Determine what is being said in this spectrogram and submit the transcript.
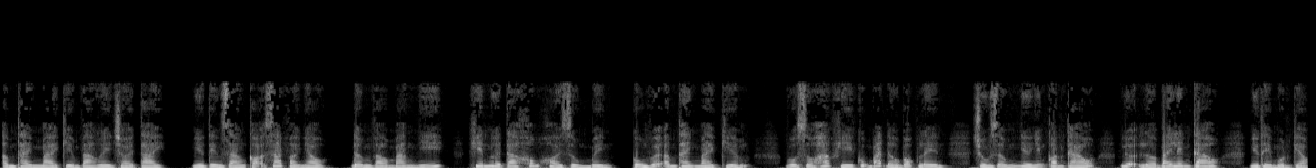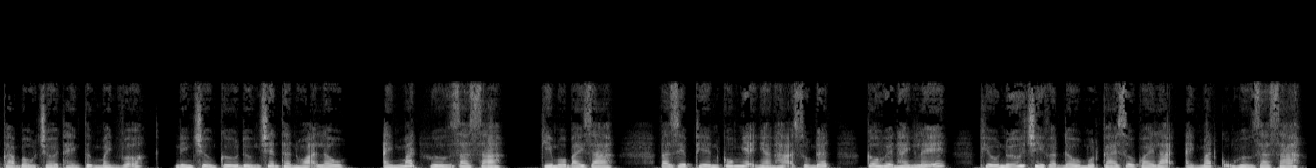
âm thanh mài kiếm vang lên chói tai, như tiếng giang cọ sát vào nhau, đâm vào màng nhĩ, khiến người ta không khỏi dùng mình. Cùng với âm thanh mài kiếm, vô số hắc khí cũng bắt đầu bốc lên, chúng giống như những con cáo, lượn lờ bay lên cao, như thể muốn kéo cả bầu trời thành từng mảnh vỡ. Ninh Trường Cử đứng trên thần họa lâu, ánh mắt hướng ra xa, Kimo bay ra, và Diệp Thiền cung nhẹ nhàng hạ xuống đất, cơ huyền hành lễ, thiếu nữ chỉ gật đầu một cái rồi quay lại, ánh mắt cũng hướng ra xa.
